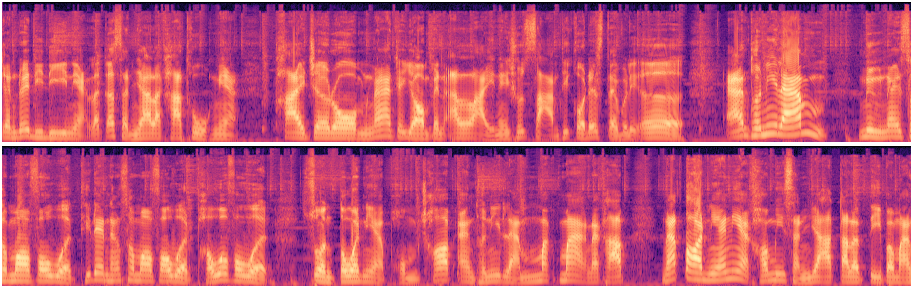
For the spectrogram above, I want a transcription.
กันด้วยดีๆ เนี่ย แล้วก็สัญญาราคาถูกเนี่ยไทเจอโรมน่าจะยอมเป็นอะไหล่ในชุด 3 ที่ Golden State Warriors แอนโทนีแลม หนึ่งใน small forward ที่เล่นทั้ง small forward power forward ส่วนตัวเนี่ยผมชอบแอนโทนีแลมมาก ๆ นะครับ ณ ตอนนี้เนี่ยเขามีสัญญาการันตีประมาณ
